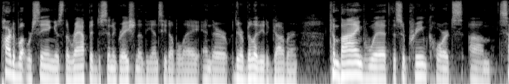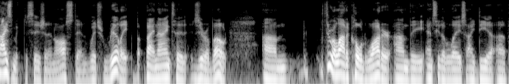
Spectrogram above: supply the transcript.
part of what we're seeing is the rapid disintegration of the NCAA and their their ability to govern, combined with the Supreme Court's um, seismic decision in Alston, which really, by nine to zero vote, um, threw a lot of cold water on the NCAA's idea of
